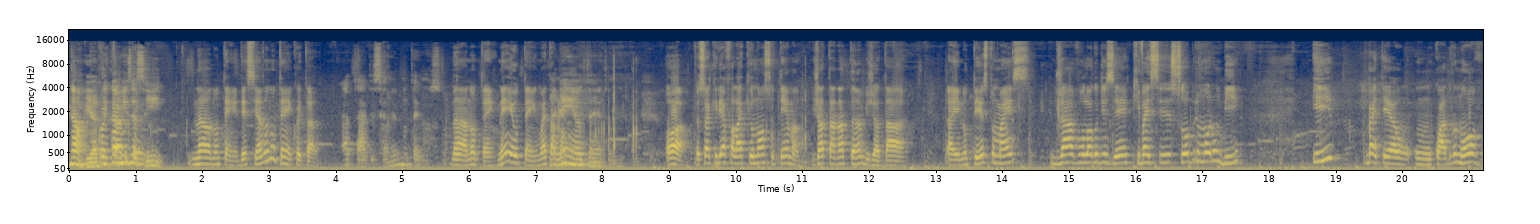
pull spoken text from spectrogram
Não, Rian coitado tem camisa do... sim. Não, não tem. Desse ano não tem, coitado. Ah tá, desse ano ele não tem. Não, não tem. Nem eu tenho, mas tá é, bom. Nem eu tenho. Ó, eu só queria falar que o nosso tema já tá na thumb, já tá aí no texto, mas já vou logo dizer que vai ser sobre o Morumbi. E vai ter um, um, quadro novo,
